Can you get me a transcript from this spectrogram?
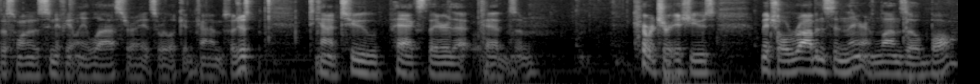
This one is significantly less, right? So we're looking kind of so just kind of two packs there that had some curvature issues. Mitchell Robinson there and Lonzo Ball.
